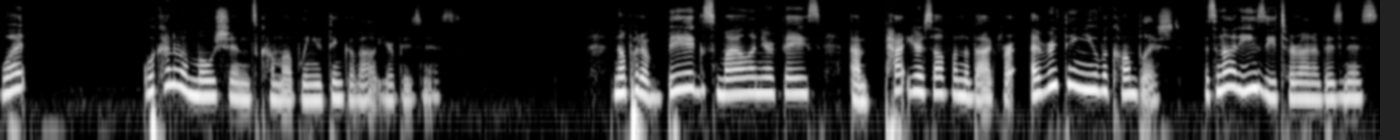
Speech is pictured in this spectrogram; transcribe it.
What what kind of emotions come up when you think about your business? Now put a big smile on your face and pat yourself on the back for everything you've accomplished. It's not easy to run a business.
